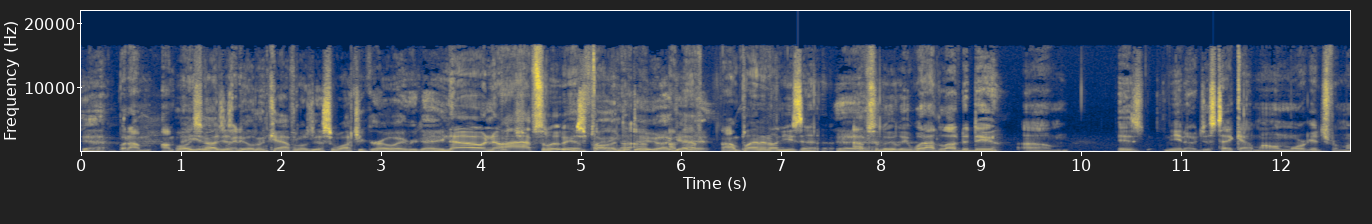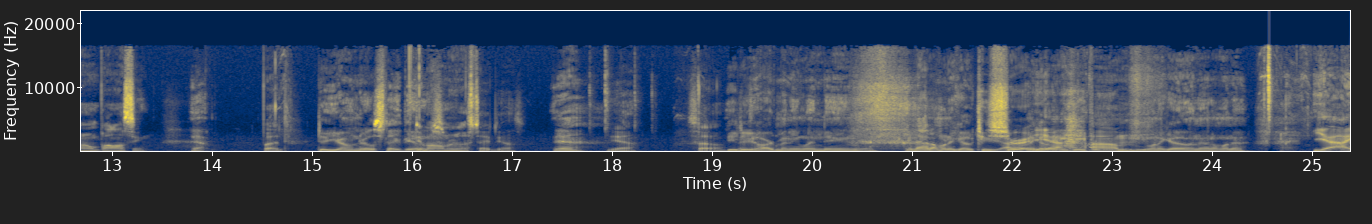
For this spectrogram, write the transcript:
Yeah. But I'm I'm. Well, you're not just waiting. building capital just to watch it grow every day. No, no, I absolutely. planning fun to do, I I'm, get I'm, it. I'm planning on using it. Yeah. Absolutely. What I'd love to do um, is, you know, just take out my own mortgage from my own policy, Yeah. but Do your own real estate deals. do my own real estate deals. Yeah. Yeah. So You do hard money lending, or, and I don't want to go too. Sure, I don't go yeah. Any deeper Um, you want to go, and I don't want to. Yeah, I,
